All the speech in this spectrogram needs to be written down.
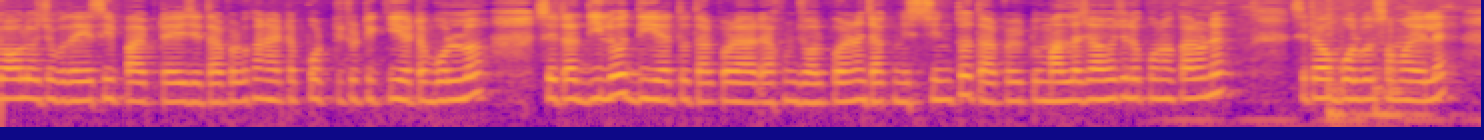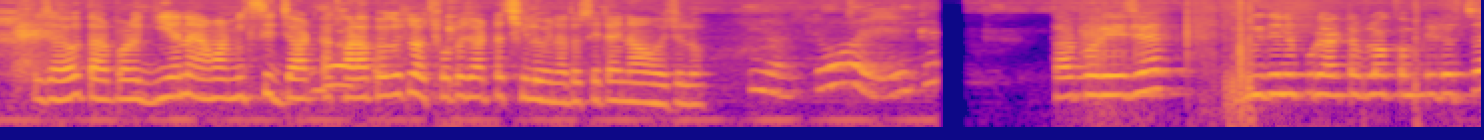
জল হয়েছে বোধহয় এসির পাইপটা এই যে তারপর ওখানে একটা পট্টি টট্টি কি এটা বলল, সেটা দিল, দিয়ে তো তারপরে আর এখন জল পড়ে না, যাক নিশ্চিন্ত। তারপরে একটু মালদা যাওয়া হয়েছিল কোনো কারণে, সেটাও বলব সময় এলে। তো যাই হোক, তারপরে গিয়ে না আমার মিক্সির জারটা খারাপ হয়ে গেছিল আর ছোটো জারটা ছিলই না, তো সেটাই নেওয়া হয়েছিল। তারপরে এই যে দুই দিনে পুরো একটা ব্লগ কমপ্লিট হচ্ছে।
